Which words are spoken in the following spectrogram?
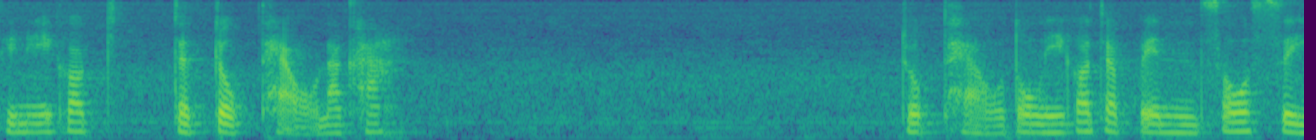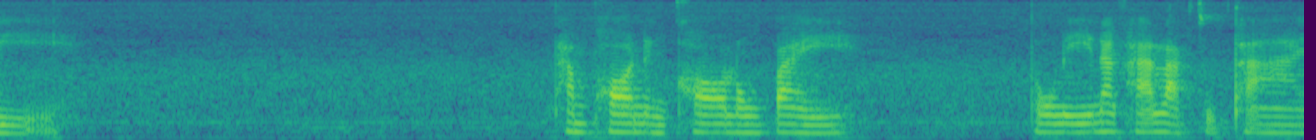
ทีนี้ก็จะจบแถวนะคะ จบแถวตรงนี้ก็จะเป็นโซ่สี่ทำพอหนึ่งคอลงไป ตรงนี้นะคะหลักสุดท้าย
